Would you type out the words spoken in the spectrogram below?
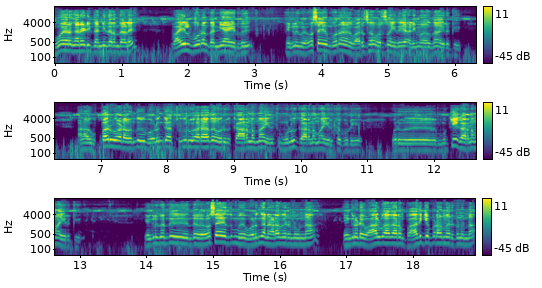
மூவாயிரம் கண்ணாடி தண்ணி திறந்தாலே வயல் பூரா தண்ணி ஆயிடுது. எங்களுக்கு விவசாயம் பூரா வருஷம் வருஷம் இதே அழிமாக தான் இருக்குது ஆனால் உப்பருவாடை வந்து ஒழுங்காக தூர் வராத ஒரு காரணம் தான் இதுக்கு முழு காரணமாக இருக்கக்கூடிய ஒரு முக்கிய காரணமாக இருக்குது எங்களுக்கு வந்து இந்த விவசாயத்து ஒழுங்காக நடைபெறணும்னா எங்களுடைய வாழ்வாதாரம் பாதிக்கப்படாமல் இருக்கணும்னா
